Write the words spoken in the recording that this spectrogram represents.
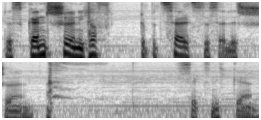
Das ist ganz schön. Ich hoffe, du bezahlst das alles schön. ich sag's nicht gern.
